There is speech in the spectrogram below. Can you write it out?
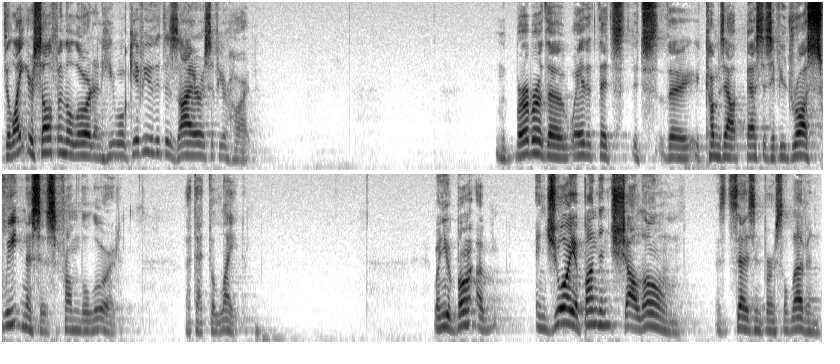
delight yourself in the Lord, and he will give you the desires of your heart. In Berber, the way that it's, it's the, it comes out best is if you draw sweetnesses from the Lord, that that delight. When you uh, enjoy abundant shalom, as it says in verse 11,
